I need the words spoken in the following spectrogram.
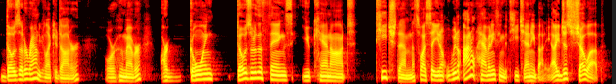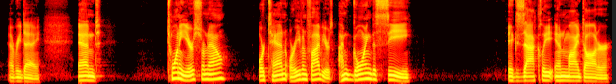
those that are around you, like your daughter or whomever, are going. Those are the things you cannot teach them. That's why I say you don't, we don't, I don't have anything to teach anybody. I just show up every day. And 20 years from now, or 10, or even five years, I'm going to see exactly in my daughter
